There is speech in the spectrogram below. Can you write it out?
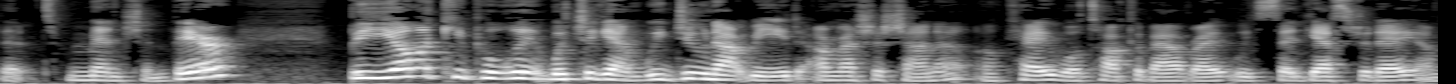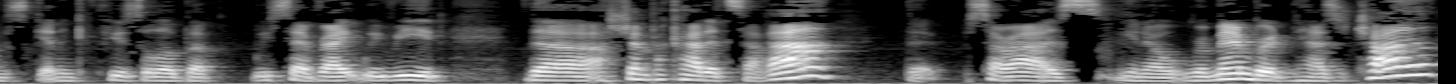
that's mentioned there. B'Yom Kippurim, which again we do not read on Rosh Hashanah. Okay, we'll talk about right. We said yesterday. I'm just getting confused a little bit. We said right. We read the Hashem Pakadet Sarah. That Sarah is you know remembered and has a child,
